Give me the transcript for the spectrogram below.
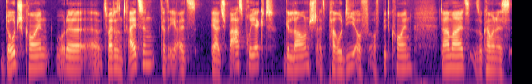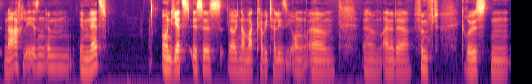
Dogecoin wurde äh, 2013 tatsächlich als, ja, als Spaßprojekt gelauncht, als Parodie auf, auf Bitcoin damals. So kann man es nachlesen im, im Netz. Und jetzt ist es, glaube ich, nach Marktkapitalisierung ähm, ähm, eine der fünf größten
